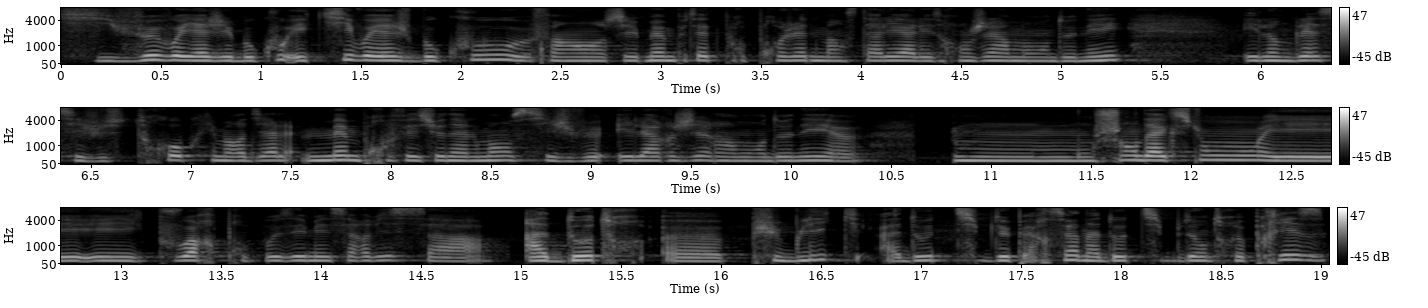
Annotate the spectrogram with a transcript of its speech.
qui veut voyager beaucoup et qui voyage beaucoup. Enfin, j'ai même peut-être pour projet de m'installer à l'étranger à un moment donné. Et l'anglais, c'est juste trop primordial, même professionnellement, si je veux élargir à un moment donné euh, mon, champ d'action et, pouvoir proposer mes services à, à d'autres euh, publics, à d'autres types de personnes, à d'autres types d'entreprises.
